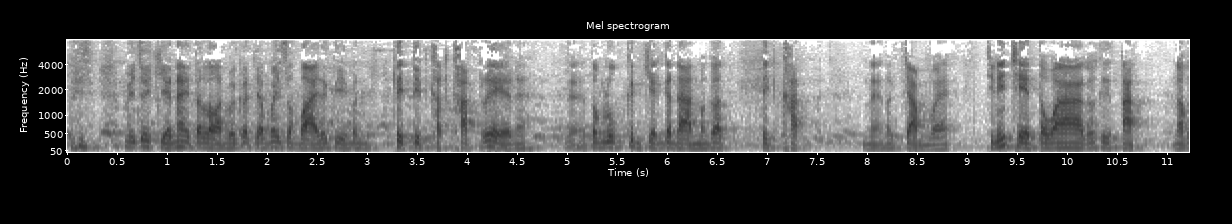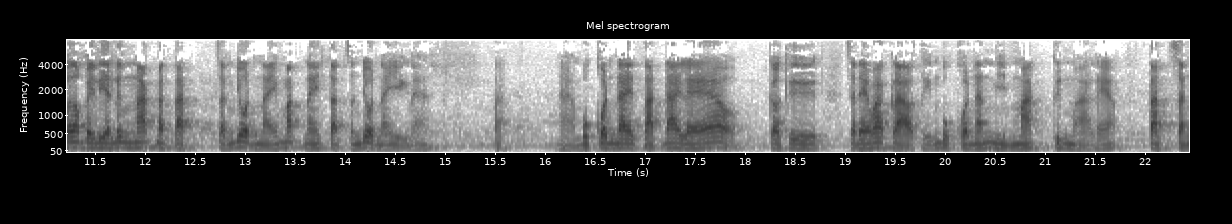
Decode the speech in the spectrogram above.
ไม่ไม่ใช่เขียนให้ตลอดมันก็จะไม่สบายทักทีมันติดติดขัดขัดเรื่อยนะต้องลุกขึ้นเขียนกระดานมันก็ติดขัดนะต้องจำไว้ ทีนี้เฉตวาก็คือตัด เราก็ต้องไปเรียนเรื่องมรรคมาตัด สัญญน์ไหนมรรคไหน ตัดสัญญน์ไหนอีกนะตัดบุคคลใดตัดได้แล้ว ก็คือแสดงว่ากล่าวถึงบุคคลนั้นมีมรรคขึ้นมาแล้ว ตัดสัญ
